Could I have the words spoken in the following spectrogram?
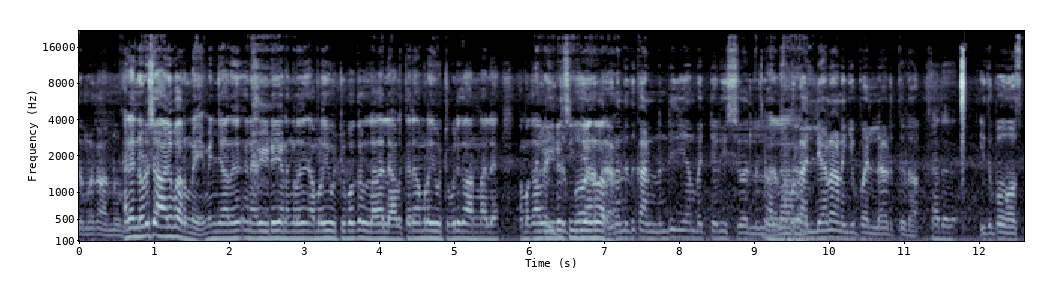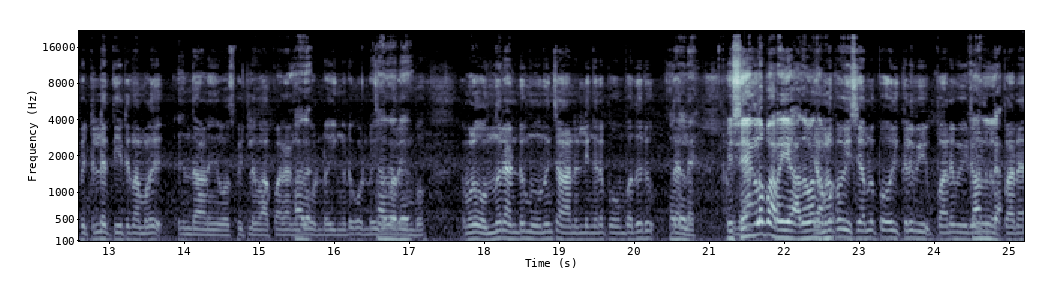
നമ്മളെ കാണുന്നത്. അല്ല എന്നോട് ഷാന് പറഞ്ഞേ മിഞ്ഞാന്ന് ഇങ്ങനെ വീഡിയോ ചെയ്യണങ്ങൾ നമ്മൾ യൂട്യൂബൊക്കെ ഉള്ളതല്ലേ ആൾക്കാർ നമ്മളെ യൂട്യൂബിൽ കാണണല്ലേ നമുക്ക് ആ വീഡിയോ ചെയ്യാന്ന് പറഞ്ഞു. അങ്ങനെ ഇത് കണ്ടന്റ് ചെയ്യാൻ പറ്റിയ ഒരു ഇഷ്യൂ അല്ലല്ലോ. നമുക്ക് കല്യാണം ആണെങ്കിൽ ഇപ്പൊ എല്ലായിടത്തും ഇടാം. ഇതിപ്പോ ഹോസ്പിറ്റലിൽ എത്തിയിട്ട് നമ്മൾ എന്താണ് ഹോസ്പിറ്റലിൽ വാപ്പാൻ അങ്ങോട്ട് കൊണ്ടുപോയി ഇങ്ങോട്ട് കൊണ്ടുപോയി പറയുമ്പോ നമ്മൾ ഒന്നും രണ്ടും മൂന്നും ചാനലിൽ ഇങ്ങനെ പോകുമ്പോ അതൊരു ഇതല്ലേ? വിഷയങ്ങൾ പറയാ അഥവാ നമ്മ നമ്മളിപ്പോ വിഷയം നമ്മളിപ്പോ ഒരിക്കലും ഉപ്പാനെ വീഡിയോ ഉപ്പാനെ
